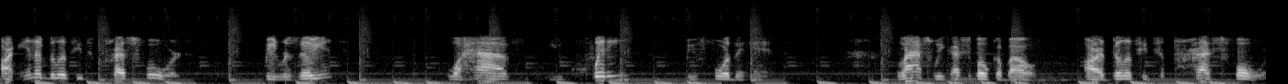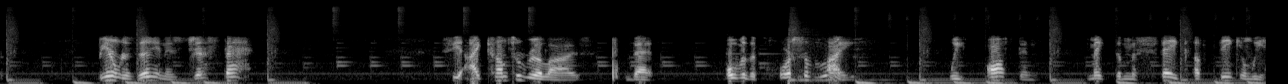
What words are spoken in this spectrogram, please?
Our inability to press forward, be resilient, will have you quitting before the end. Last week I spoke about our ability to press forward. Being resilient is just that. See, I come to realize that over the course of life, we often make the mistake of thinking we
